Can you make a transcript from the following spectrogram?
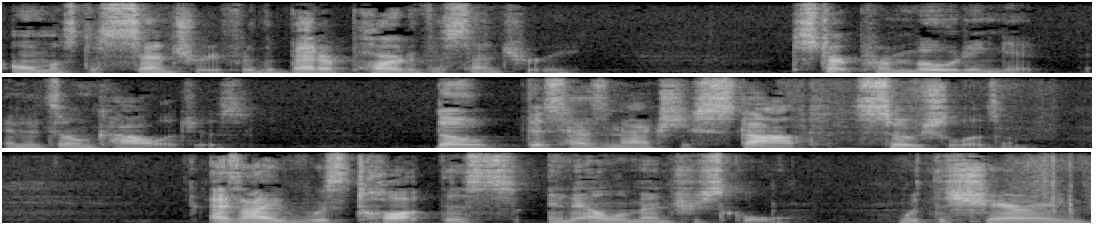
almost a century, for the better part of a century, to start promoting it in its own colleges. Though this hasn't actually stopped socialism. As I was taught this in elementary school, with the sharing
